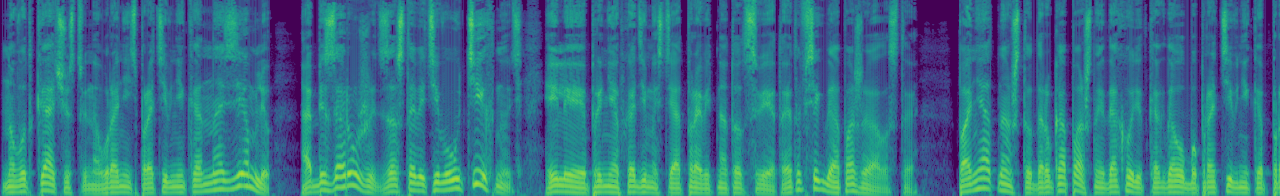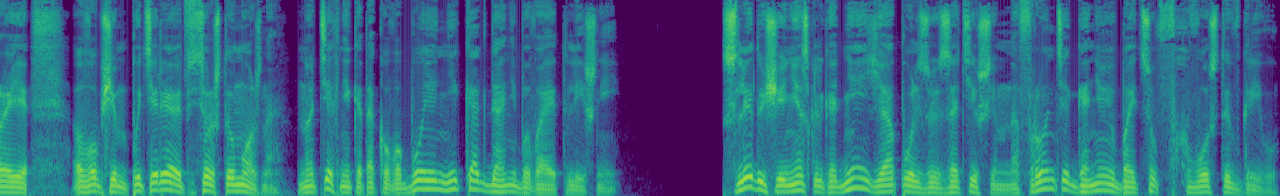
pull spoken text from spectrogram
Но вот качественно уронить противника на землю, обезоружить, заставить его утихнуть или при необходимости отправить на тот свет — это всегда пожалуйста. Понятно, что до рукопашной доходит, когда оба противника про... В общем, потеряют все, что можно. Но техника такого боя никогда не бывает лишней. Следующие несколько дней я, пользуясь затишьем на фронте, гоняю бойцов в хвост и в гриву.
